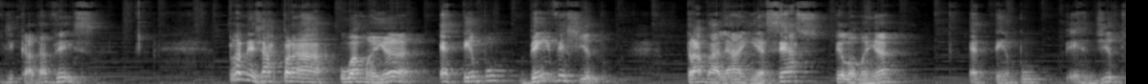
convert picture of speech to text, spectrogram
de cada vez. Planejar para o amanhã é tempo bem investido. Trabalhar em excesso pelo amanhã é tempo perdido.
